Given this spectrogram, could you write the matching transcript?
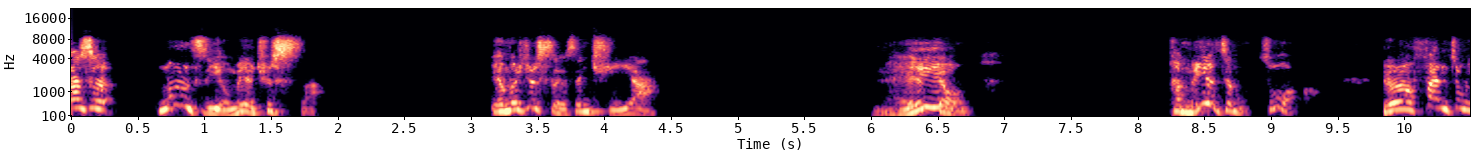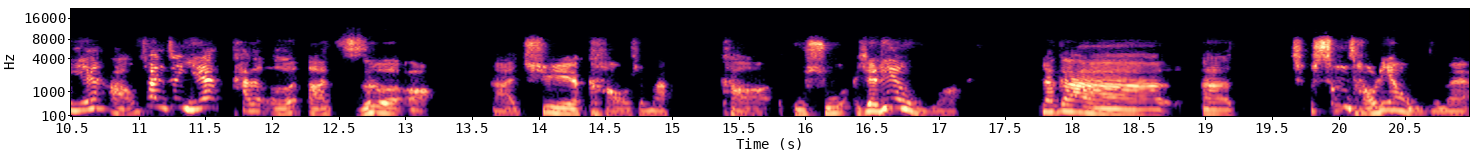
但是孟子有没有去死啊？有没有去舍身取义啊？没有，他没有这么做。比如说范仲淹啊，范仲淹他的儿啊侄儿啊啊去考什么考读书，而且练武啊，那个呃宋朝练武怎么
